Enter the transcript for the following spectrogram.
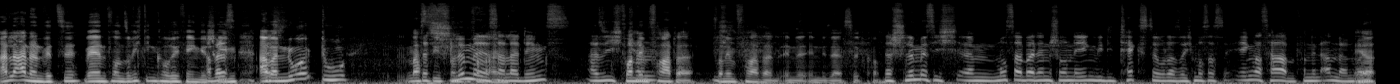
Alle anderen Witze werden von so richtigen Koryphäen Aber geschrieben, das- aber das- nur du machst Das die von, Schlimme von ist einem. allerdings, also ich Von kann, dem Vater, von dem Vater in, in dieser Sitcom. Das Schlimme ist, ich ähm, muss aber dann schon irgendwie die Texte oder so, ich muss das irgendwas haben von den anderen. Ja.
